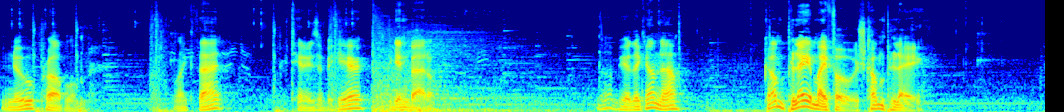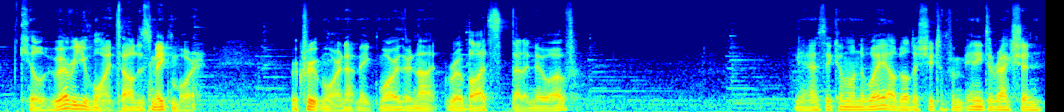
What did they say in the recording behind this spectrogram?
No problem. Like that. Retainers over here. Begin battle. Oh, here they come now. Come play, my foes. Come play. Kill whoever you want. I'll just make more. Recruit more, not make more. They're not robots that I know of. Yeah, as they come on the way, I'll be able to shoot them from any direction.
